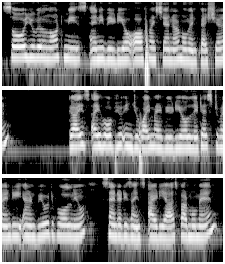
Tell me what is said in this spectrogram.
so you will not miss any video of my channel women fashion. Guys i hope you enjoy my video latest trendy and beautiful new sandal designs ideas for moment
